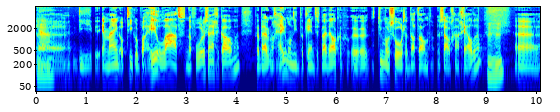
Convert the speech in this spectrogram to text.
Ja. die in mijn optiek ook wel heel laat naar voren zijn gekomen. Waarbij ook nog helemaal niet bekend is bij welke tumorsoorten dat dan zou gaan gelden. Mm -hmm. uh,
